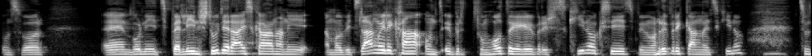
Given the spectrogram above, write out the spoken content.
und zwar ähm, wo ich in Berlin Studienreise hatte, habe ich einmal ein bisschen langweilig gehabt und über, vom Hotel gegenüber ist das Kino gewesen. Jetzt bin ich mal übergegangen ins Kino. Zum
